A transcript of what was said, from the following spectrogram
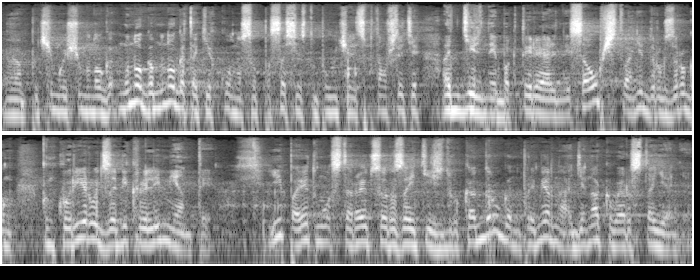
э, почему еще много-много таких конусов по соседству получается, потому что эти отдельные бактериальные сообщества, они друг с другом конкурируют за микроэлементы, и поэтому стараются разойтись друг от друга, например, на одинаковое расстояние.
